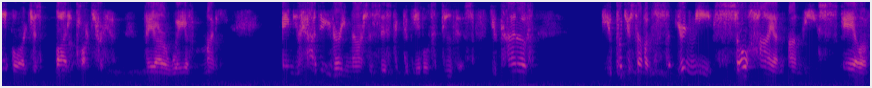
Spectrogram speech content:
people are just body parts for him. They are a way of money. And you have to be very narcissistic to be able to do this. You kind of you put yourself on your needs so high on, on the scale of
